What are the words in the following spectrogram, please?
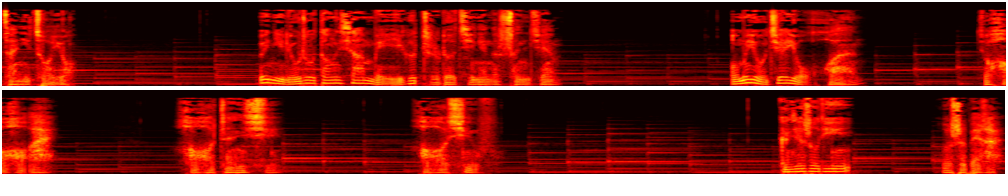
在你左右，为你留住当下每一个值得纪念的瞬间。我们有借有还，就好好爱，好好珍惜，好好幸福。感谢收听，我是北海。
